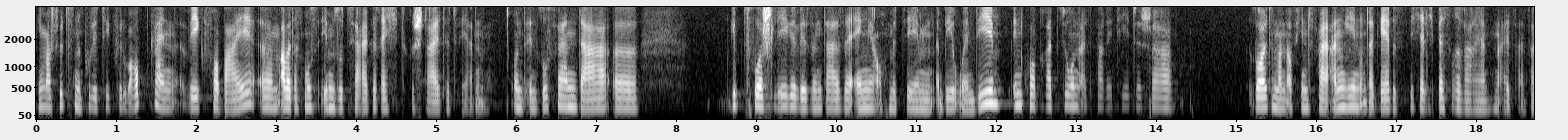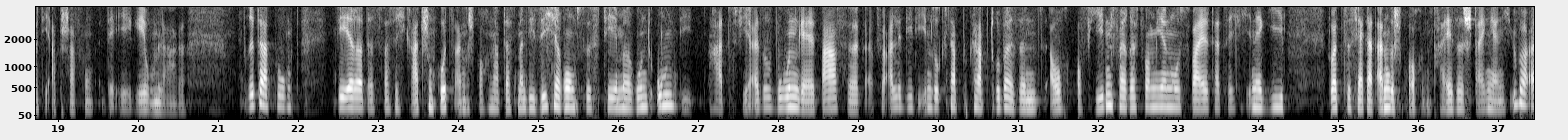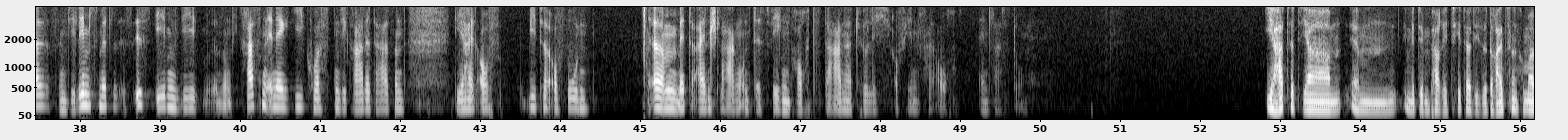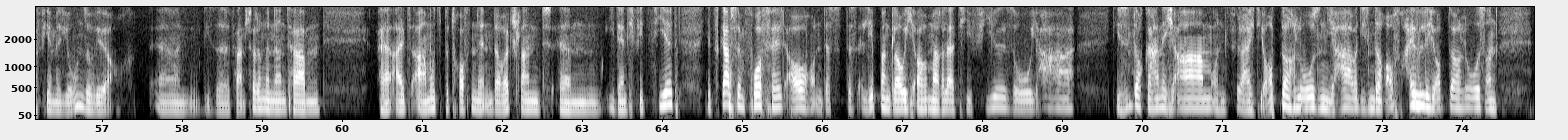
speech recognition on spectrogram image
klimaschützenden Politik führt überhaupt keinen Weg vorbei, ähm, aber das muss eben sozial gerecht gestaltet werden. Und insofern da äh, gibt es Vorschläge. Wir sind da sehr eng ja auch mit dem BUND in Kooperation als paritätischer. Sollte man auf jeden Fall angehen und da gäbe es sicherlich bessere Varianten als einfach die Abschaffung der EEG-Umlage. Dritter Punkt wäre das, was ich gerade schon kurz angesprochen habe, dass man die Sicherungssysteme rund um die Hartz IV, also Wohngeld, BAföG, für alle die, die eben so knapp, knapp drüber sind, auch auf jeden Fall reformieren muss, weil tatsächlich Energie Du hast es ja gerade angesprochen, Preise steigen ja nicht überall, es sind die Lebensmittel, es ist eben die, also die krassen Energiekosten, die gerade da sind, die halt auf Miete, auf Wohnen ähm, mit einschlagen und deswegen braucht es da natürlich auf jeden Fall auch Entlastung. Ihr hattet ja ähm, mit dem Paritäter diese 13,4 Millionen, so wie wir auch äh, diese Veranstaltung genannt haben, äh, als Armutsbetroffene in Deutschland ähm, identifiziert. Jetzt gab es im Vorfeld auch, und das, das erlebt man, glaube ich, auch immer relativ viel, so, ja, die sind doch gar nicht arm und vielleicht die Obdachlosen, ja, aber die sind doch auch freiwillig obdachlos und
